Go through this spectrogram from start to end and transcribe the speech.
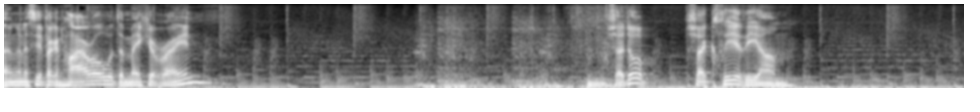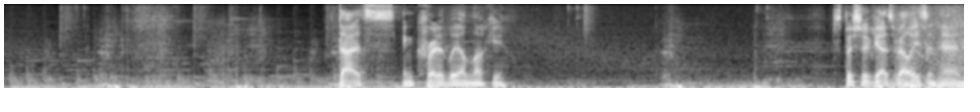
I'm gonna see if I can high roll with the make it rain. Hmm, should I do a, should I clear the um That's incredibly unlucky. Especially if he has rallies in hand.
